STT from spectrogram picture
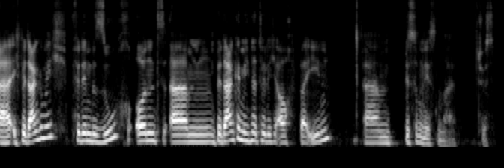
Äh, ich bedanke mich für den Besuch und ähm, bedanke mich natürlich auch bei Ihnen. Ähm, bis zum nächsten Mal. Tschüss.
